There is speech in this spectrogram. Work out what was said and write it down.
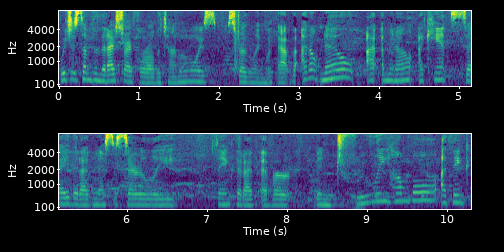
which is something that I strive for all the time. I'm always struggling with that, but I don't know. I, I mean, I, don't, I can't say that I've necessarily think that I've ever been truly humble. I think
